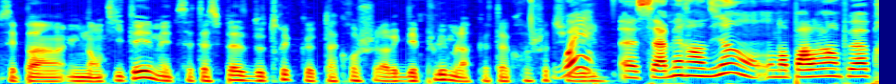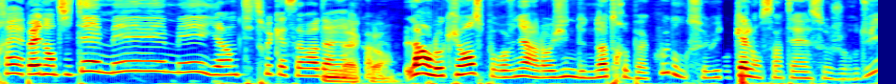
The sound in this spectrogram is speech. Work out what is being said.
C'est pas un- une entité, mais cette espèce de truc que t'accroches avec des plumes là, que t'accroches au-dessus. Ouais, euh, c'est amérindien, on en parlera un peu après. Pas une entité, mais mais il y a un petit truc à savoir derrière. quand D'accord. même. Là, en l'occurrence, pour revenir à l'origine de notre Baku, donc celui auquel on s'intéresse aujourd'hui,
